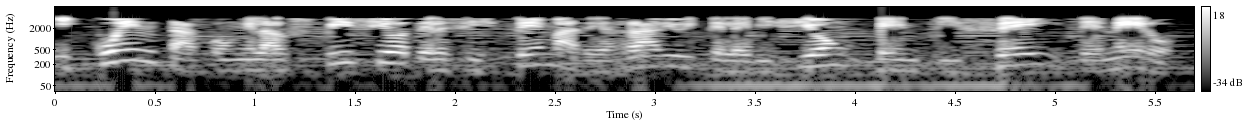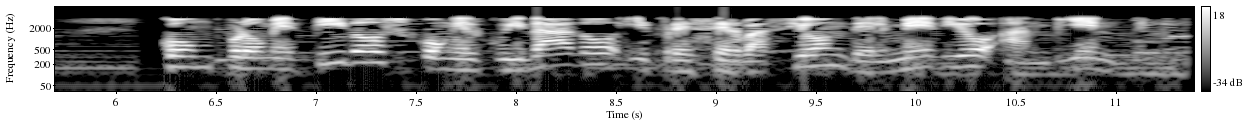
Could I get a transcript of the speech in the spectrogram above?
y cuenta con el auspicio del Sistema de Radio y Televisión 26 de enero comprometidos con el cuidado y preservación del medio ambiente.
